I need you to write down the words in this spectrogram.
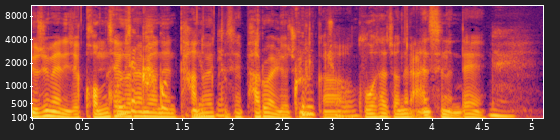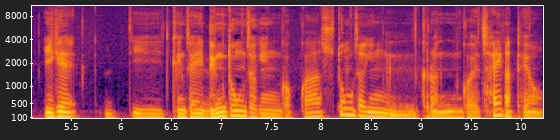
요즘에는 이제 검색을 하면은 단어의 그냥. 뜻을 바로 알려주니까 그렇죠. 국어 사전을 안 쓰는데 네. 이게 이 굉장히 능동적인 것과 수동적인 음. 그런 거의 차이 같아요.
